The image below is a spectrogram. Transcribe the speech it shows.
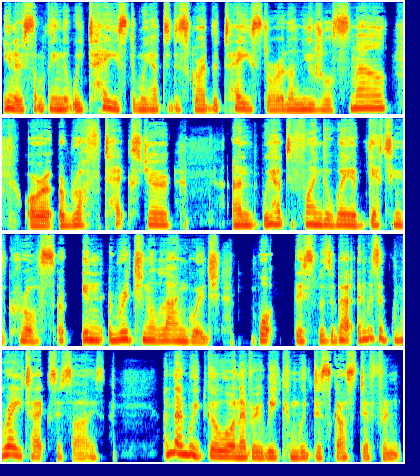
you know, something that we taste, and we had to describe the taste, or an unusual smell, or a, rough texture. And we had to find a way of getting across uh, in original language what this was about. And it was a great exercise. And then we'd go on every week and we'd discuss different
